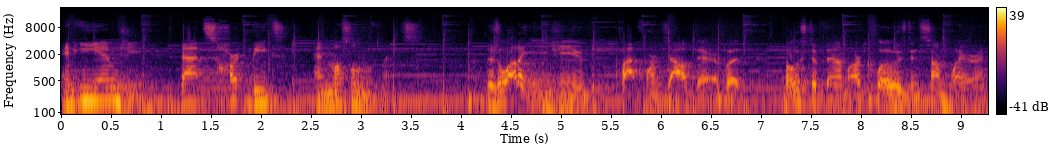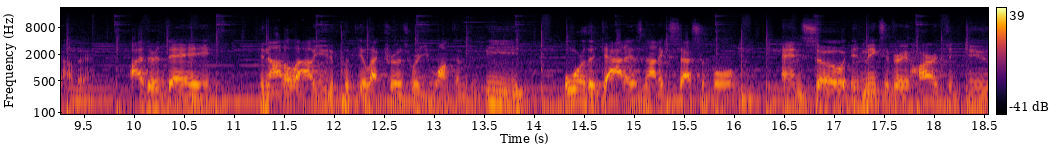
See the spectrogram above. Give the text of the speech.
and EMG. That's heartbeat and muscle movements. There's a lot of EEG platforms out there, but most of them are closed in some way or another. Either they do not allow you to put the electrodes where you want them to be, or the data is not accessible, and so it makes it very hard to do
